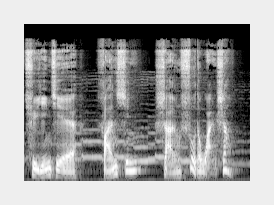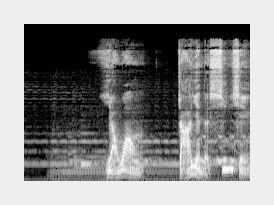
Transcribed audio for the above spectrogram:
去迎接繁星闪烁的晚上，仰望眨眼的星星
